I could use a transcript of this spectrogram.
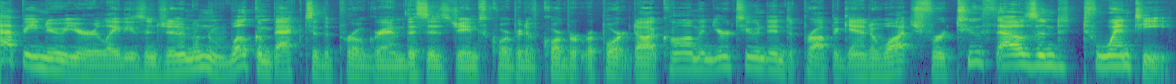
Happy New Year, ladies and gentlemen. Welcome back to the program. This is James Corbett of CorbettReport.com, and you're tuned into Propaganda Watch for 2020.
